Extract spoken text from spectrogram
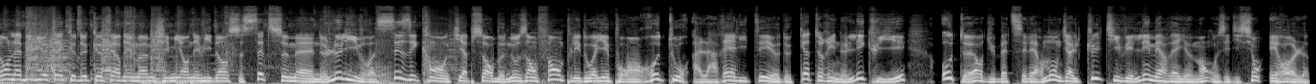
Dans la bibliothèque de Que faire des mômes, j'ai mis en évidence cette semaine le livre Ces écrans qui absorbent nos enfants, plaidoyer pour un retour à la réalité de Catherine Lécuyer, auteur du best-seller mondial Cultiver l'émerveillement aux éditions Erol.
